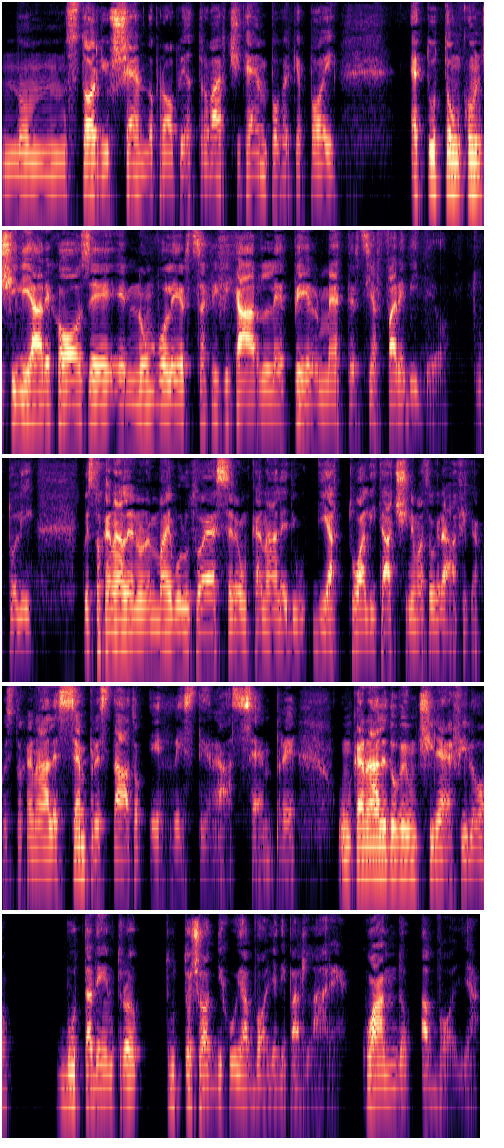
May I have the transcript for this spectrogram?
Non sto riuscendo proprio a trovarci tempo perché poi è tutto un conciliare cose e non voler sacrificarle per mettersi a fare video. Tutto lì questo canale non è mai voluto essere un canale di, di, attualità cinematografica, questo canale è sempre stato e resterà sempre un canale dove un cinefilo butta dentro tutto ciò di cui ha voglia di parlare, quando ha voglia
